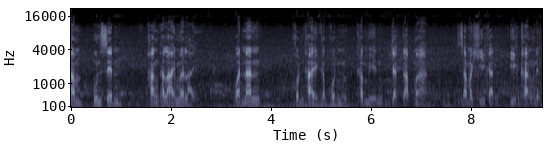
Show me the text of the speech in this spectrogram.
ามฮุนเซนพังทลายเมื่อไหร่ วันนั้นคนไทยกับคนเขมรจะกลับมาสามัคคีกันอีกครั้งหนึ่ง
